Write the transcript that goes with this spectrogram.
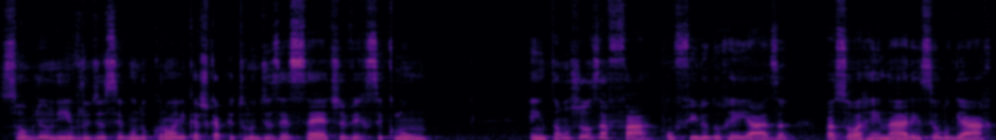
Sobre o livro de 2 Crônicas, capítulo 17, versículo 1. Então Josafá, o filho do rei Asa, passou a reinar em seu lugar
